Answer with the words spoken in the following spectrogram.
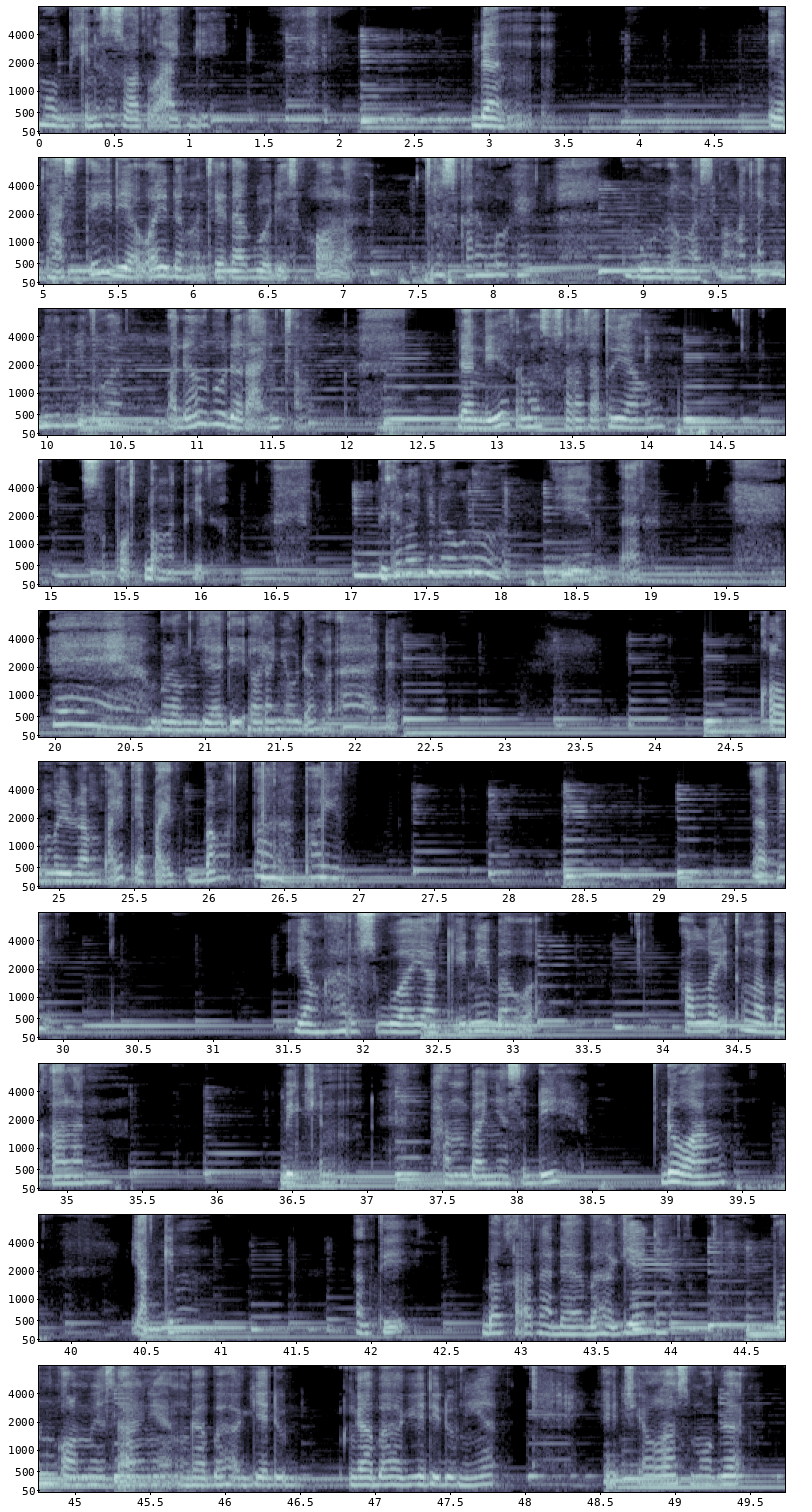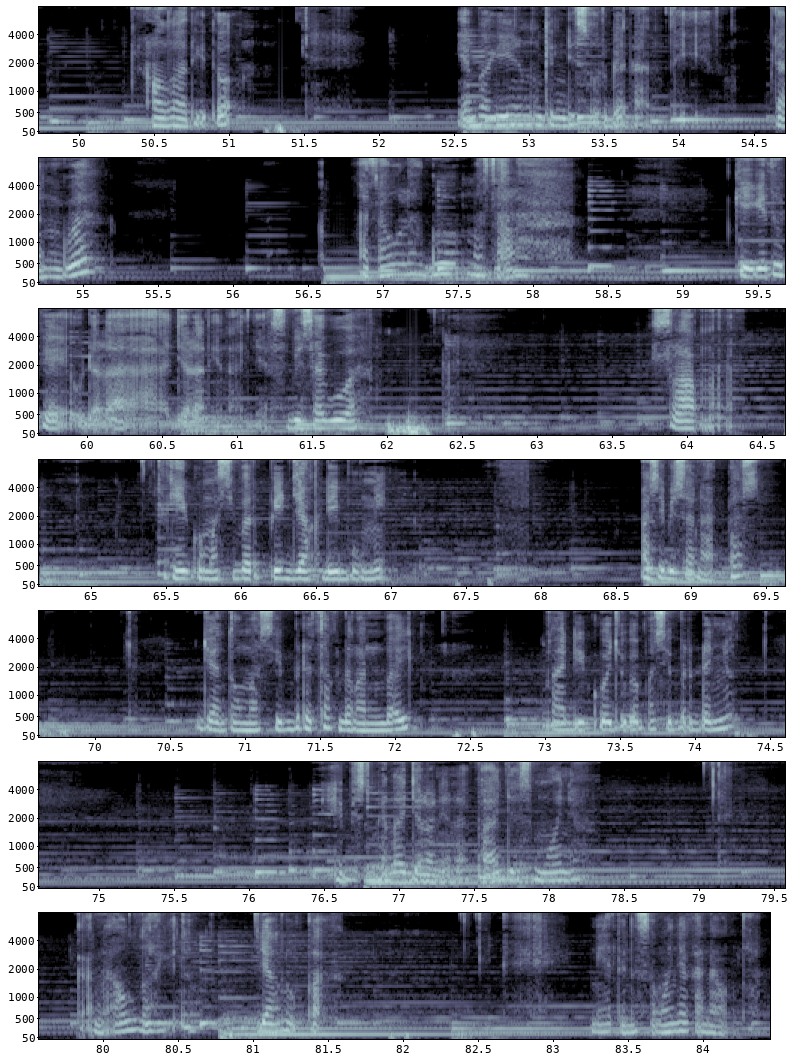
mau bikin sesuatu lagi. Dan ya pasti diawali dengan cerita gue di sekolah. Terus sekarang gue kayak gue udah gak semangat lagi bikin gituan padahal gue udah rancang. Dan dia termasuk salah satu yang support banget gitu. Bikin lagi dong lu. Iya ntar. Eh belum jadi orangnya udah nggak ada. Kalau mau dibilang pahit ya pahit banget parah pahit yang harus gue yakini bahwa Allah itu nggak bakalan bikin hambanya sedih doang. Yakin nanti bakalan ada bahagianya. Pun kalau misalnya nggak bahagia di nggak bahagia di dunia ya Allah semoga Allah itu ya bagian mungkin di surga nanti. Dan gue gak tau lah gue masalah kayak gitu kayak udahlah jalanin aja sebisa gue selama kayak gue masih berpijak di bumi masih bisa napas jantung masih berdetak dengan baik nadi gue juga masih berdenyut ya bismillah jalanin apa aja semuanya. Karena Allah gitu jangan lupa niatin semuanya karena Allah.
